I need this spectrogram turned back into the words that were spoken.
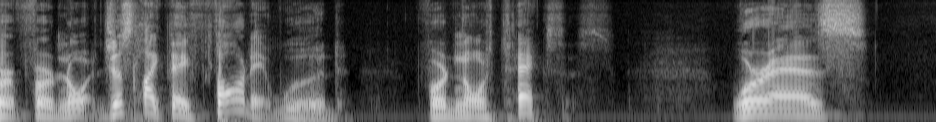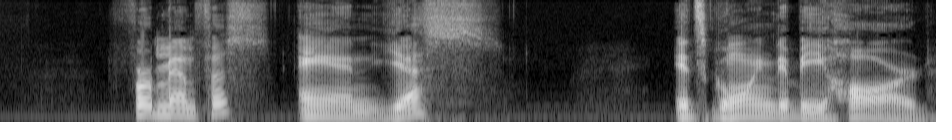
for for North, just like they thought it would for North Texas. Whereas for Memphis, and yes, it's going to be hard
